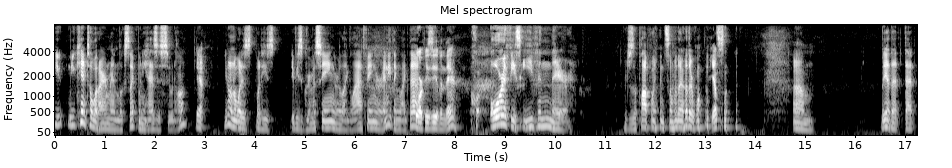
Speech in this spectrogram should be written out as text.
You you can't tell what Iron Man looks like when he has his suit on. Yeah. You don't know what his what he's if he's grimacing or like laughing or anything like that, Or if he's even there. or, or if he's even there, which is a plot point in some of the other ones. Yep. Um yeah, that that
